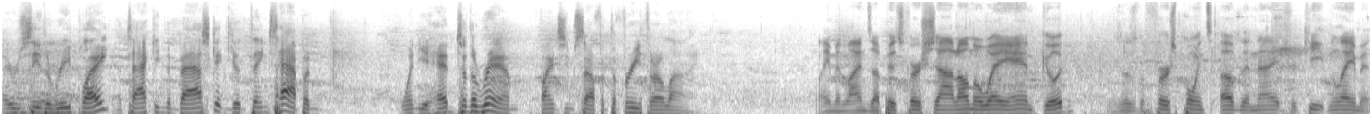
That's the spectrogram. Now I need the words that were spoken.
They receive the replay, attacking the basket. Good things happen when you head to the rim, finds himself at the free throw line. Lehman lines up his first shot on the way and good. Those are the first points of the night for Keaton Lehman.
